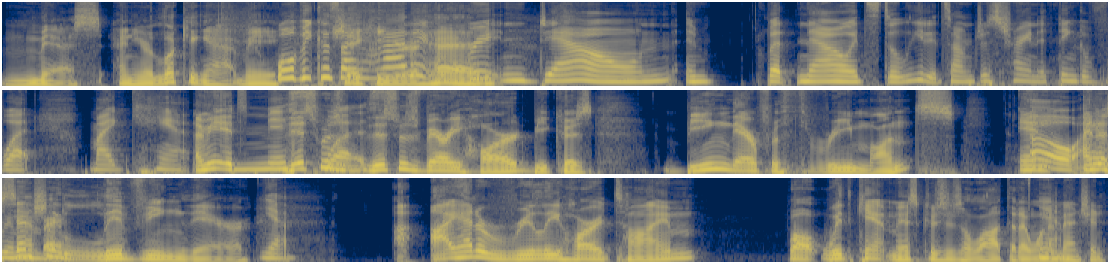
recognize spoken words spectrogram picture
miss, and you're looking at me. well, because I had your it head. written down and but now it's deleted. So I'm just trying to think of what my can't I mean, it's miss this was, this was very hard because being there for three months and, Oh, I and essentially remember. living there. yeah. I- I had a really hard time. Well, with can't miss because there's a lot that I want Yeah. to mention,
